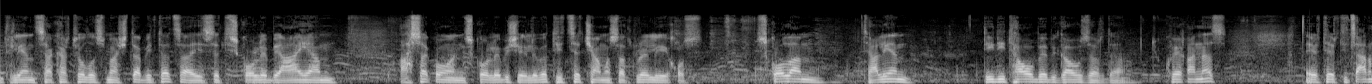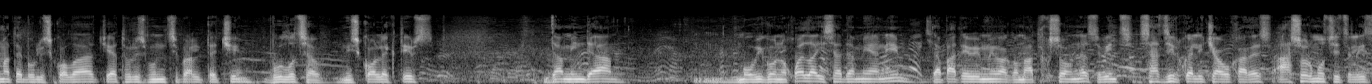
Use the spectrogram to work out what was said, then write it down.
მთლიან საქართველოს მასშტაბითაც აი ესეთი სკოლები, აი ამ ასაკოვანი სკოლები შეიძლება თითქოს ჩამოსათვლელი იყოს. სკოლამ ძალიან დიდი თაობები გაუზარდა ქვეყანას. ერთ-ერთი წარმატებული სკოლაა ჭიათურის მუნიციპალიტეტში. ბულოცავ მის კოლექტივს და მინდა მოვიგონო ყველა ის ადამიანი და პატივი მივაგო მათ ხსოვნას, ვინც საძირკველი ჩაუყარეს 140 წლის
